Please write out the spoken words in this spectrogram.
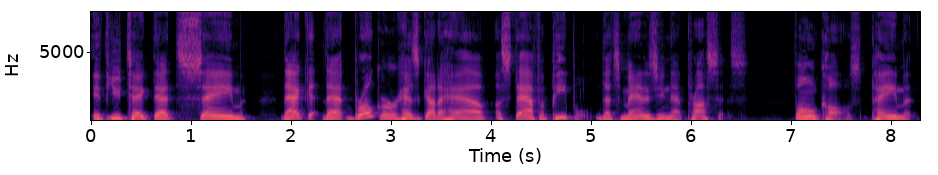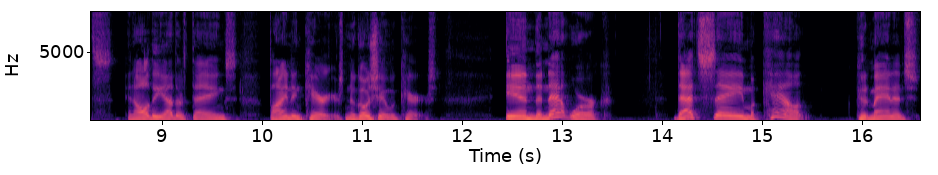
if you take that same that that broker has got to have a staff of people that's managing that process. Phone calls payments and all the other things finding carriers negotiating with carriers. In the network that same account could manage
